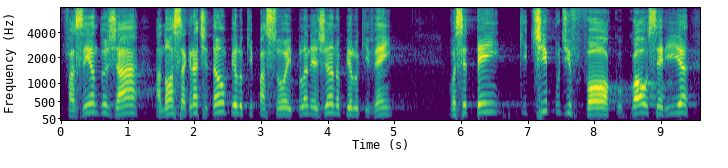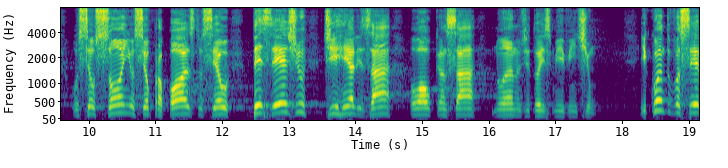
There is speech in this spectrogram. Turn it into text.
fazendo já a nossa gratidão pelo que passou e planejando pelo que vem, você tem que tipo de foco, qual seria o seu sonho, o seu propósito, o seu desejo de realizar ou alcançar no ano de 2021. E quando você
